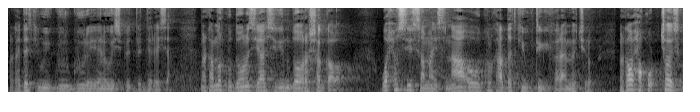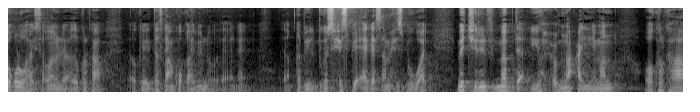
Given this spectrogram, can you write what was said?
Marka dadkii way guurguurayaan way isbedbedelaysaa marka markuu doono siyaasiga inuu doorasho galo wuxuu sii samaysnaa oo kolkaa dadkii u tegi karaa ma jiro. Marka waxa choiceka quru haysa waa inuu idhahdo kolkaa okay dadka ku qaybino een, een, een, qabiil because xisbi egas ama xisbi y ma jirin mabda iyo xubno cayiman oo kolkaa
